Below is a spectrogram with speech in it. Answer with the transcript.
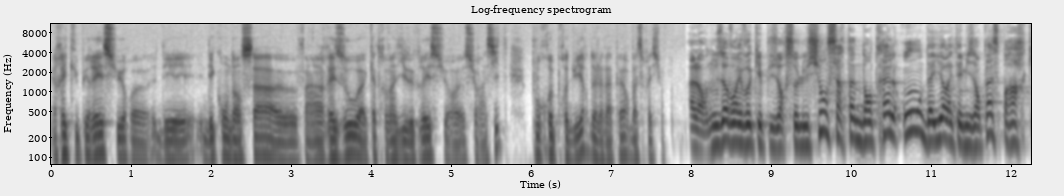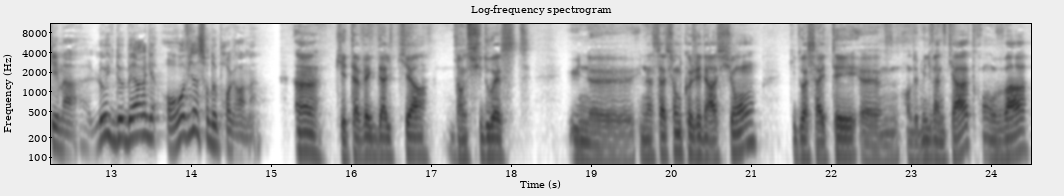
récupérer sur euh, des, condensats, euh, enfin un réseau à 90 degrés sur, euh, sur un site pour reproduire de la vapeur basse pression. Alors, nous avons évoqué plusieurs solutions. Certaines d'entre elles ont d'ailleurs été mises en place par Arkema. Loïc Deberg revient sur deux programmes. Un qui est avec Dalkia dans le sud-ouest, une, une installation de cogénération qui doit s'arrêter en 2024. On va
